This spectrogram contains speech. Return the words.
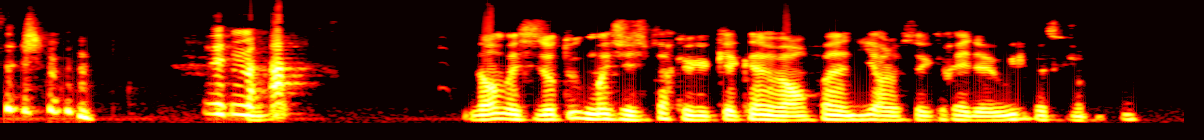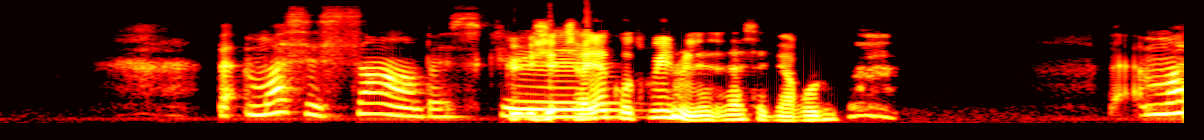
Je- J'ai marre. Non, mais c'est surtout que moi, j'espère que quelqu'un va enfin dire le secret de Will, parce que j'en peux plus. Bah, moi, c'est ça, hein, parce que. J'ai rien contre Will, mais là, ça devient relou. Bah, moi,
